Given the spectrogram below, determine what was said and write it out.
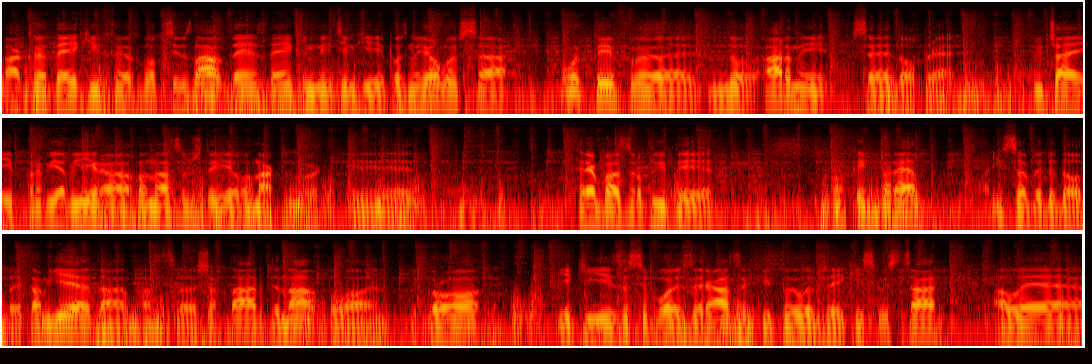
Так, деяких е, хлопців знав, де з деякими тільки познайомився. Колектив е, ну, гарний, все добре. Включає прем'єр-ліга, вона завжди однакова. Треба зробити роки вперед, і все буде добре. Там є да, у нас е, Шахтар, Динамо, Дніпро, які за собою заряд закріпили вже якісь місця, але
